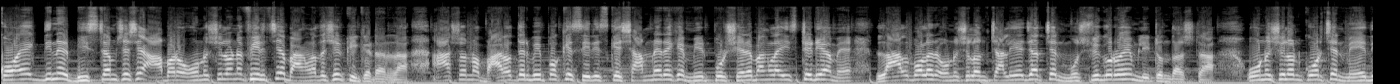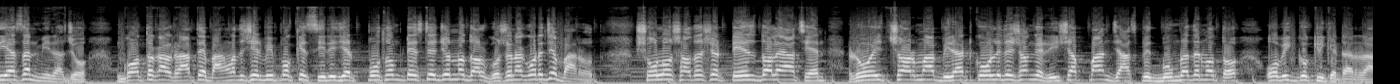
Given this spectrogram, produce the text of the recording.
কয়েকদিনের বিশ্রাম শেষে আবারও অনুশীলনে ফিরছে বাংলাদেশের ক্রিকেটাররা। আসন্ন ভারতের বিপক্ষে সিরিজকে সামনে রেখে মিরপুর শেরেবাংলা স্টেডিয়ামে লাল বলের অনুশীলন চালিয়ে যাচ্ছেন মুশফিকুর রহিম, লিটন দাসরা। অনুশীলন করছেন মেহেদি হাসান, মিরাজও। গতকাল রাতে বাংলাদেশের বিপক্ষে সিরিজের প্রথম টেস্টের জন্য দল ঘোষণা করেছে ভারত। ষোলো সদস্যের টেস্ট দলে আছেন রোহিত শর্মা, বিরাট কোহলিদের সঙ্গে ঋষভ পান জাসপ্রীত বুমরাদের মতো অভিজ্ঞ ক্রিকেটাররা।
